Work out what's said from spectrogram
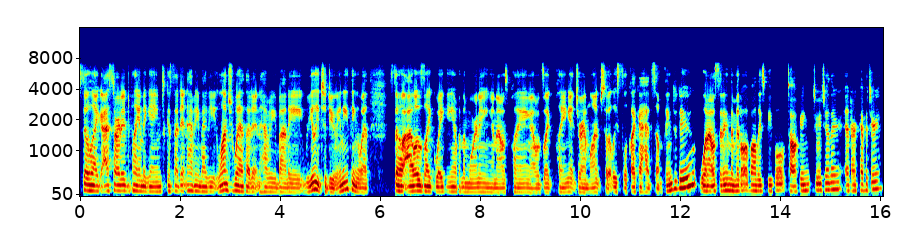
So like I started playing the games because I didn't have anybody to eat lunch with. I didn't have anybody really to do anything with. So I was like waking up in the morning and I was playing. I was like playing it during lunch, so at least looked like I had something to do when I was sitting in the middle of all these people talking to each other at our cafeteria.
